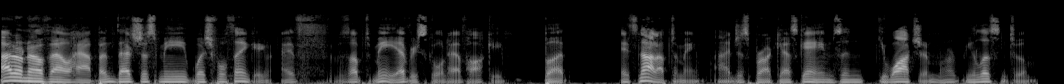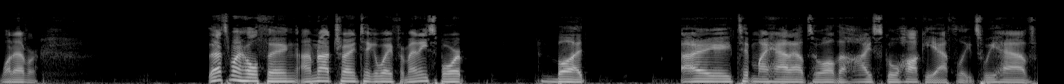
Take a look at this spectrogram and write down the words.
I don't know if that'll happen. That's just me wishful thinking. If it was up to me, every school would have hockey. But it's not up to me. I just broadcast games and you watch them or you listen to them, whatever that's my whole thing. I'm not trying to take away from any sport, but I tip my hat out to all the high school hockey athletes we have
